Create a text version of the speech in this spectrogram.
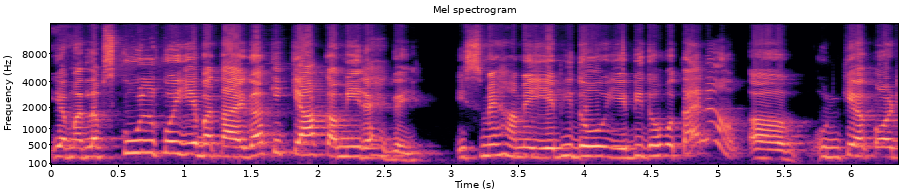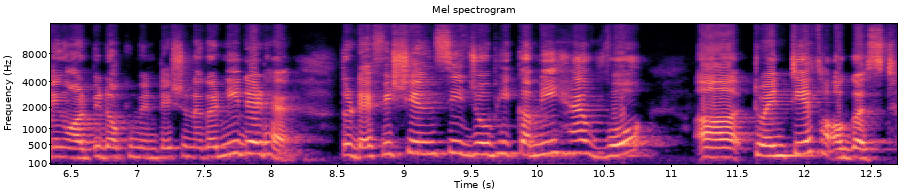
या मतलब स्कूल को ये बताएगा कि क्या कमी रह गई। इसमें हमें ये भी दो ये भी दो होता है ना आ, उनके अकॉर्डिंग और भी डॉक्यूमेंटेशन अगर नीडेड है तो डेफिशिएंसी जो भी कमी है वो ट्वेंटी अगस्त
